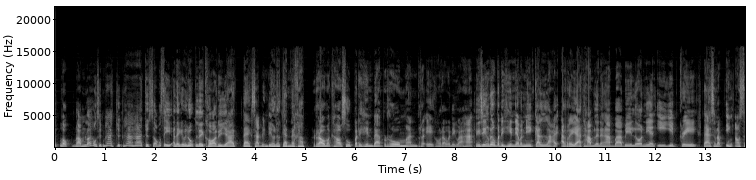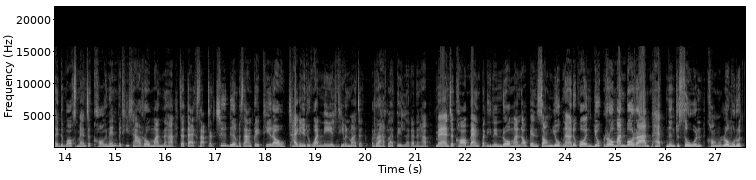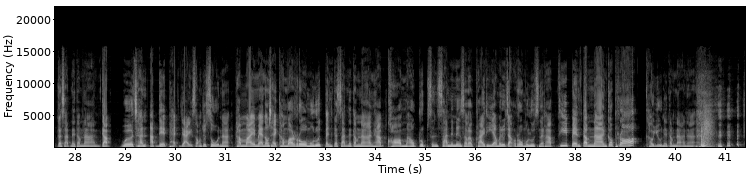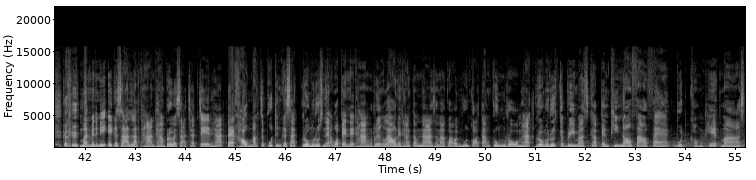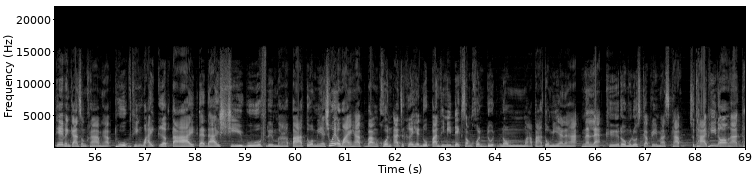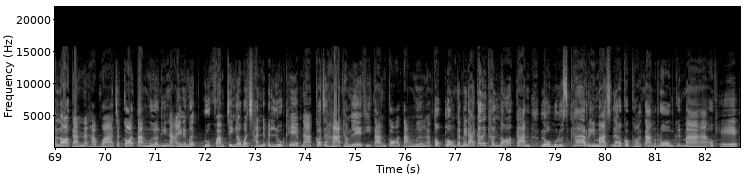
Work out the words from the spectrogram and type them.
36 365.55.24 อะไรก็ไม่รู้ เลยขออนุญาตแตกศัพท์อย่างเดียวแล้วกันนะครับ เรามาเข้าสู่ปฏิทินแบบโรมันพระเอกของเรากันดีกว่าฮะ จริงๆ เรื่องปฏิทินเนี่ยมันมีกันหลายอารยธรรมเลยนะครับบาบิโลเนียนอียิปต์กรีกแต่สำหรับ English Outside the Box แมน จะขอเน้นไปที่ชาวโรมันนะฮะจะแตกศัพท์จากชื่อเดือนภาษาอังกฤษที่เราใช้กันอยู่ทุกวันนี้ที่มันมาจากรากลาตินแล้วกันนะครับแมนจะขอแบ่งปฏิทินโรมันออกเป็น 2 ยุคนะทุกคน ยุคโรมันโบราณ patch 1.0 ของโรมูลุสกษัตริย์ในตำนาน กับเวอร์ชัน update patch ใหญ่ 2.0 นะ ทำไมแมนต้องใช้คำว่าโรมูลุสเป็นกษัตริย์ในตำนานครับ ขอเมาท์กลุ่มสั้นๆ นิดนึงสำหรับใครที่ยังไม่รู้จักโรมูลุสนะครับ ที่เป็นตำนานก็เพราะเขาอยู่ในตำนานฮะ ก็คือมันไม่ได้มีเอกสารหลักฐานทางประวัติศาสตร์ชัดเจนฮะ แต่เขามักจะพูดถึงกษัตริย์โรมูลุสเนี่ยว่าเป็นในทางเรื่องเล่าในทางตำนานซะมากกว่าว่าเป็นผู้ก่อตั้งกรุงโรมฮะ โรมูลุสกับรีมัสครับเป็นพี่น้องฝาแฝดบุตรของเทพมาส เทพแห่งการสงครามครับ ถูกทิ้งไว้เกือบตาย แต่ได้ชีวูฟหรือหมาป่าตัวเมียช่วยเอาไว้ครับ บางคนอาจจะเคยเห็นรูปปั้นที่มีเด็ก 2 คนดูดนมหมาป่าตัวเมียนะฮะ นั่นแหละคือโรมูลุสกับรีมัสครับ สุดท้ายพี่น้องฮะทะเลาะกันนะครับว่าจะก่อตั้งเมืองที่ไหนในเมื่อรู้ความจริงแล้วว่าฉันเนี่ยเป็นลูกเทพนะ ก็จะหาทำเลที่ตั้งก่อตั้งเมืองครับ ตกลงกันไม่ได้ก็เลยทะเลาะกันโรมูลุสฆ่ารีมัสแล้วก็ก่อตั้งโรมขึ้นมาฮะโอเค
